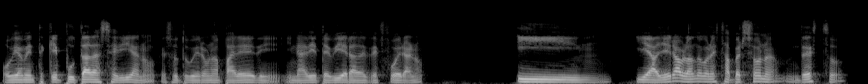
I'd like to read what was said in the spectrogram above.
obviamente qué putada sería, ¿no? Que eso tuviera una pared y, nadie te viera desde fuera, ¿no? Y, y ayer hablando con esta persona de esto,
